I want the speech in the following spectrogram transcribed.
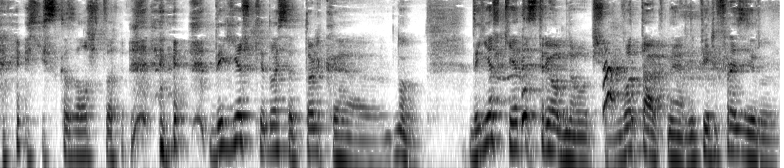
Я сказал, что ДЕшки носят только... Ну, ДЕшки — это стрёмно, в общем. Вот так, наверное, перефразирую.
